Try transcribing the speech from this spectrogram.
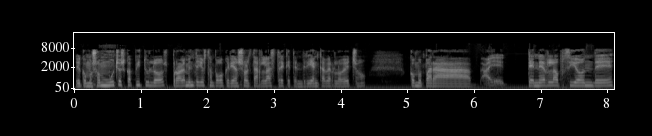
Y como son muchos capítulos, probablemente ellos tampoco querían soltar lastre, que tendrían que haberlo hecho, como para tener la opción de,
